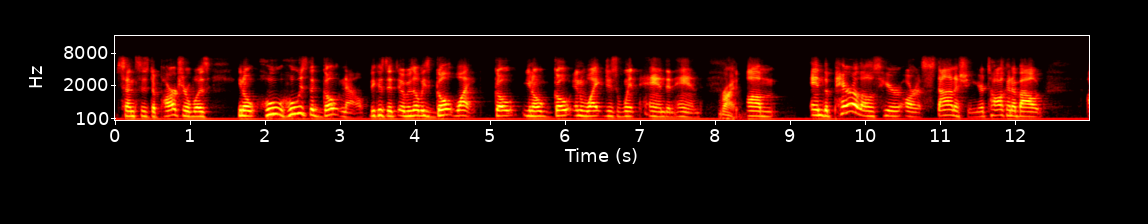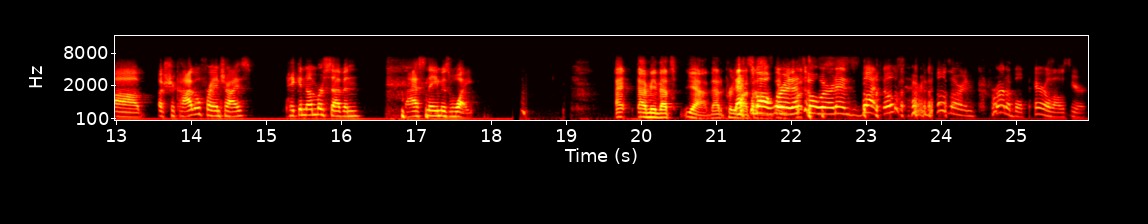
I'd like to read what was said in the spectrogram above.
since his departure was, you know, who who is the goat now? Because it, it was always goat white, goat, you know, goat and white just went hand in hand. Right. Um, and the parallels here are astonishing. You're talking about uh, a Chicago franchise, picking number seven, last name is White. I, I, mean that's yeah that pretty that's much about where it, that's about where it ends but those are those are incredible parallels here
